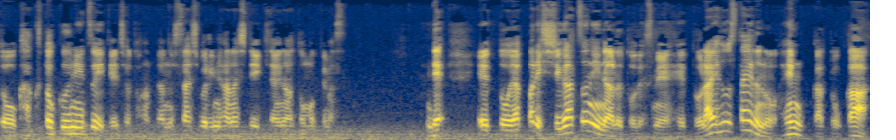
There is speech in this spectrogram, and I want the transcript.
と、獲得について、ちょっと、あの、久しぶりに話していきたいなと思ってます。で、えっと、やっぱり4月になるとですね、えっと、ライフスタイルの変化とか、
